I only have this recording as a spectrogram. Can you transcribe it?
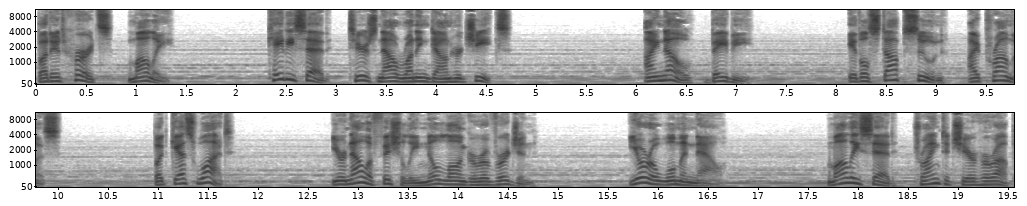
But it hurts, Molly. Katie said, tears now running down her cheeks. I know, baby, It'll stop soon, I promise. But guess what? You're now officially no longer a virgin. You're a woman now. Molly said, trying to cheer her up.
